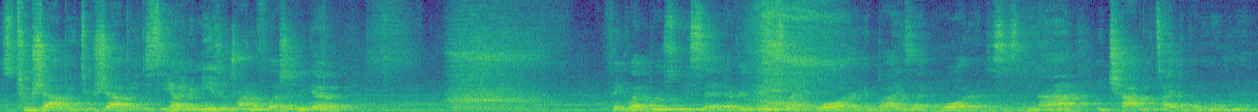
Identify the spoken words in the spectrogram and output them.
It's too choppy, too choppy. See how your knees are trying to flush in together? Think like Bruce Lee said, everything is like water. Your body's like water. This is not a choppy type of a movement.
